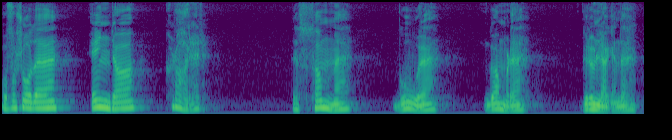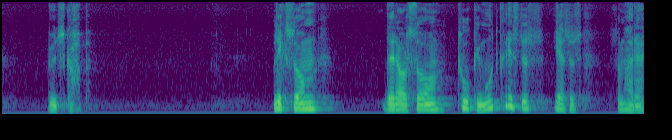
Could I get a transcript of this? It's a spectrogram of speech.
Og for så det enda klarere. Det samme gode, gamle, grunnleggende budskap. Liksom dere altså tok imot Kristus, Jesus, som Herre.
